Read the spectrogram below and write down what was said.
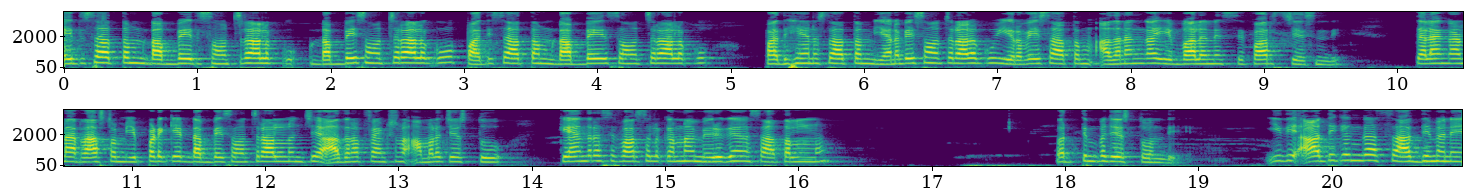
ఐదు శాతం డెబ్బై ఐదు సంవత్సరాలకు డెబ్బై సంవత్సరాలకు పది శాతం డెబ్బై ఐదు సంవత్సరాలకు పదిహేను శాతం ఎనభై సంవత్సరాలకు ఇరవై శాతం అదనంగా ఇవ్వాలని సిఫార్సు చేసింది. తెలంగాణ రాష్ట్రం ఇప్పటికే డెబ్బై సంవత్సరాల నుంచి అదనపు పెన్షన్ అమలు చేస్తూ కేంద్ర సిఫార్సుల కన్నా మెరుగైన శాతాలను వర్తింపజేస్తోంది. ఇది ఆర్థికంగా సాధ్యమనే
